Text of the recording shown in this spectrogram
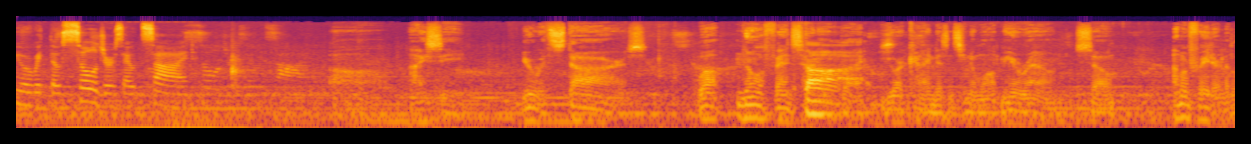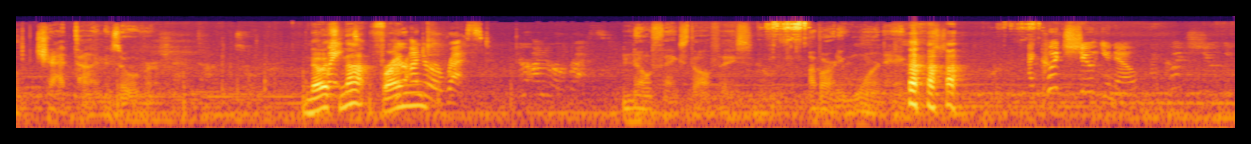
You're with those soldiers outside. Oh, I see. You're with STARS. Well, no offense, honey, but your kind doesn't seem to want me around. So, I'm afraid our little chat time is over. No, it's Wait, not, friend. You're under arrest. You're under arrest. No thanks, Dollface. I've already warned Hank. I could shoot, you know. I could shoot, you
